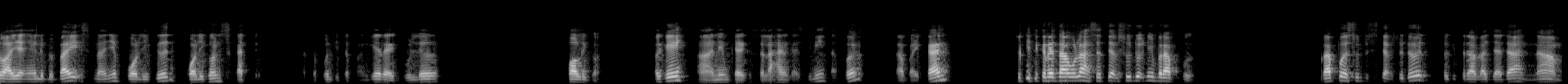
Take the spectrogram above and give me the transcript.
So ayat yang lebih baik sebenarnya polygon, polygon sekata. Ataupun kita panggil regular polygon. Okay. Ha, ni mungkin kesalahan kat sini. Tak apa abaikan. So kita kena tahulah setiap sudut ni berapa. Berapa sudut setiap sudut? So kita dah belajar dah 6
